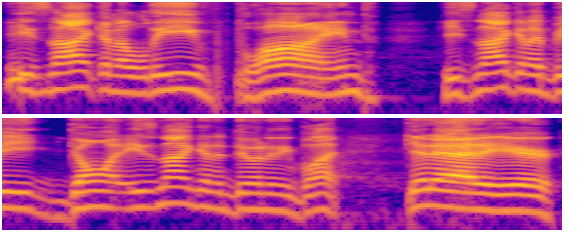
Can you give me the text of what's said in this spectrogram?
He's not going to leave blind. He's not going to be going. He's not going to do anything blind. Get out of here.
